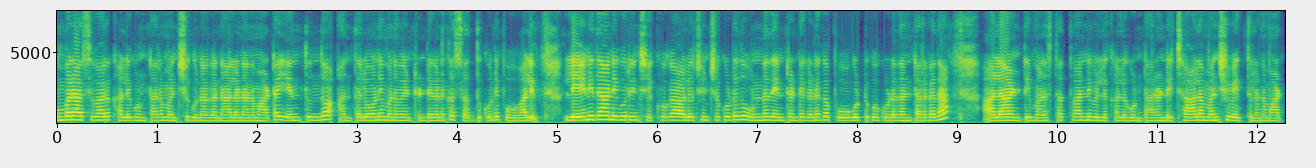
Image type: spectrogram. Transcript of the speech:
కుంభరాశి వారు కలిగి ఉంటారు మంచి గుణగణాలను అనమాట ఎంతుందో అంత అంతలోనే మనం ఏంటంటే కనుక సర్దుకొని పోవాలి. లేని దాని గురించి ఎక్కువగా ఆలోచించకూడదు. ఉన్నది ఏంటంటే కనుక పోగొట్టుకోకూడదు అంటారు కదా? అలాంటి మనస్తత్వాన్ని వీళ్ళు కలిగి ఉంటారండి చాలా మంచి వ్యక్తులు అనమాట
